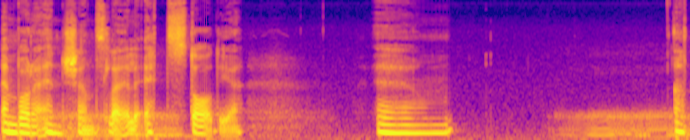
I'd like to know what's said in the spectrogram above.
än bara en känsla eller ett stadie. Um, att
